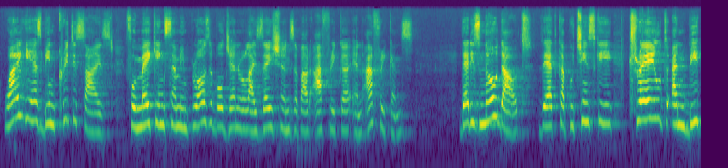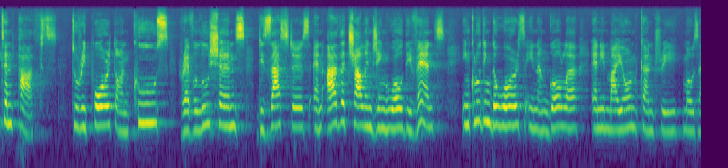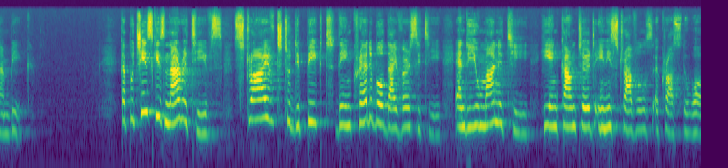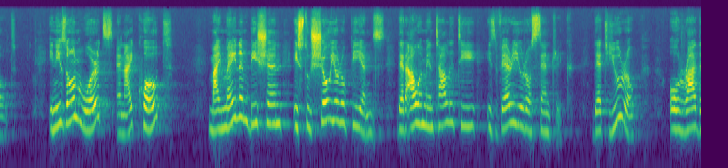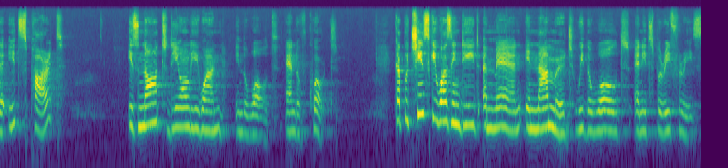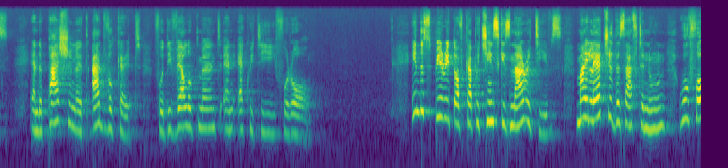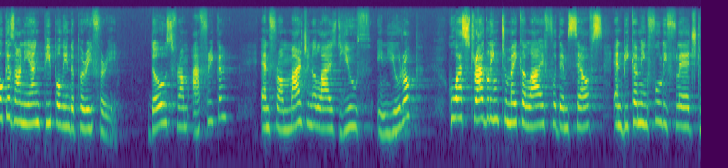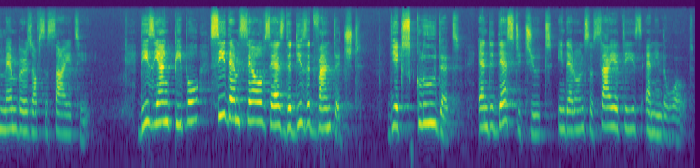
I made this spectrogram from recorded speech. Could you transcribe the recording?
While he has been criticized for making some implausible generalizations about Africa and Africans, there is no doubt that Kapuscinski trailed unbeaten paths to report on coups, revolutions, disasters, and other challenging world events, including the wars in Angola and in my own country, Mozambique. Kapuscinski's narratives strived to depict the incredible diversity and humanity he encountered in his travels across the world. In his own words, and I quote, my main ambition is to show Europeans that our mentality is very Eurocentric, that Europe, or rather its part, is not the only one in the world. End of quote. Kapuscinski was indeed a man enamored with the world and its peripheries, and a passionate advocate for development and equity for all. In the spirit of Kapuscinski's narratives, my lecture this afternoon will focus on young people in the periphery, those from Africa and from marginalized youth in Europe who are struggling to make a life for themselves and becoming fully fledged members of society. These young people see themselves as the disadvantaged, the excluded, and the destitute in their own societies and in the world.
